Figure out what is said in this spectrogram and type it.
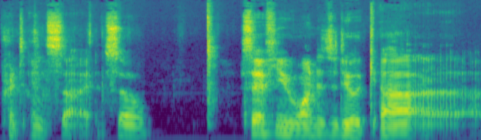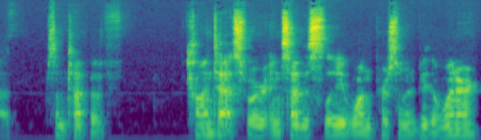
print inside. So say if you wanted to do a uh, some type of contest where inside the sleeve one person would be the winner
